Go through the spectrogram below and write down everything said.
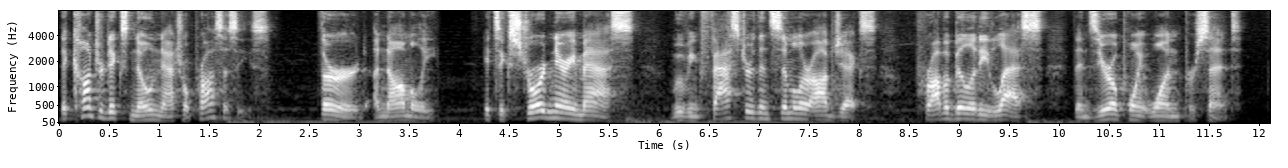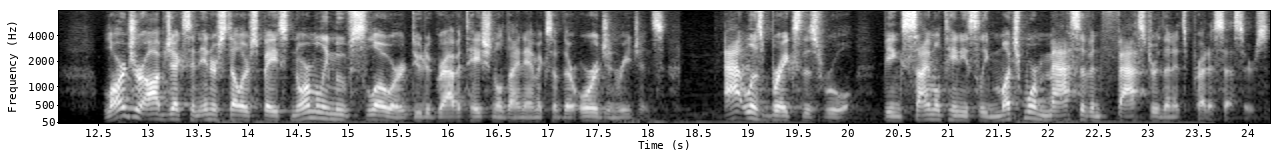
that contradicts known natural processes. Third, anomaly. Its extraordinary mass moving faster than similar objects, probability less than 0.1%. Larger objects in interstellar space normally move slower due to gravitational dynamics of their origin regions. Atlas breaks this rule, being simultaneously much more massive and faster than its predecessors.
